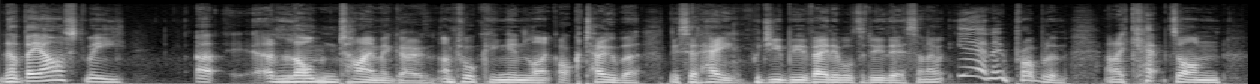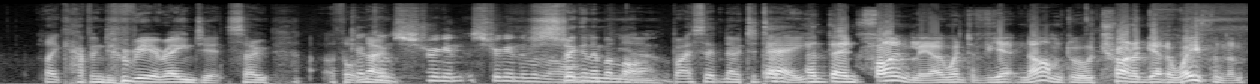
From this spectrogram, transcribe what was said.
now they asked me uh, a long time ago. I'm talking in like October. They said, hey, would you be available to do this? And I went, yeah, no problem. And I kept on like having to rearrange it. So I thought, Kept no, stringing, stringing them along. stringing them along. yeah. But I said, no, today. And then finally, I went to Vietnam to try to get away from them.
